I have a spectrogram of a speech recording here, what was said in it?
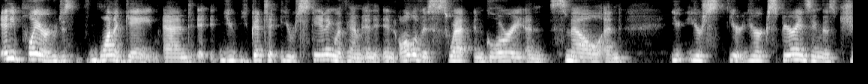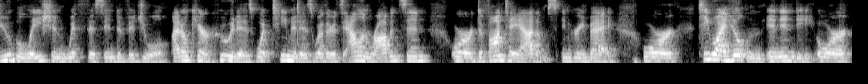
any player who just won a game and it, you you get to you're standing with him in in all of his sweat and glory and smell and you, you're you're you're experiencing this jubilation with this individual. I don't care who it is, what team it is, whether it's Allen Robinson or Davante Adams in Green Bay, or T.Y. Hilton in Indy, or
